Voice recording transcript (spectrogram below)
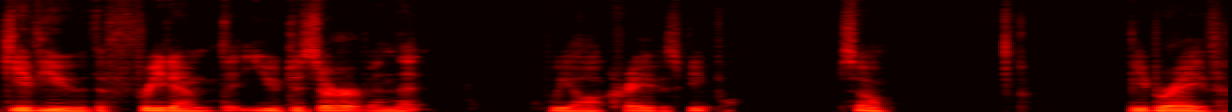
give you the freedom that you deserve and that we all crave as people. So, be brave.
